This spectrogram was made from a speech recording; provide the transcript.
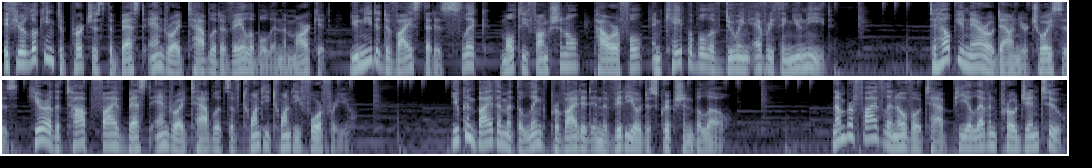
If you're looking to purchase the best Android tablet available in the market, you need a device that is slick, multifunctional, powerful, and capable of doing everything you need. To help you narrow down your choices, here are the top 5 best Android tablets of 2024 for you. You can buy them at the link provided in the video description below. Number 5 Lenovo Tab P11 Pro Gen 2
